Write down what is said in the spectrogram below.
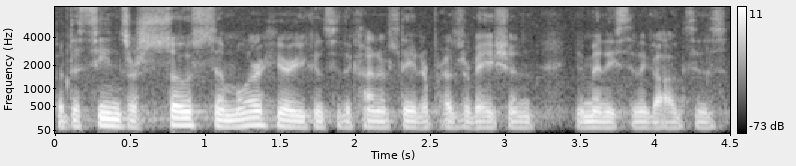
but the scenes are so similar. Here you can see the kind of state of preservation in many synagogues is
